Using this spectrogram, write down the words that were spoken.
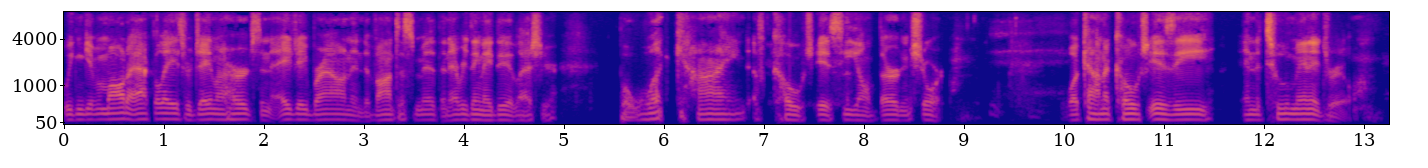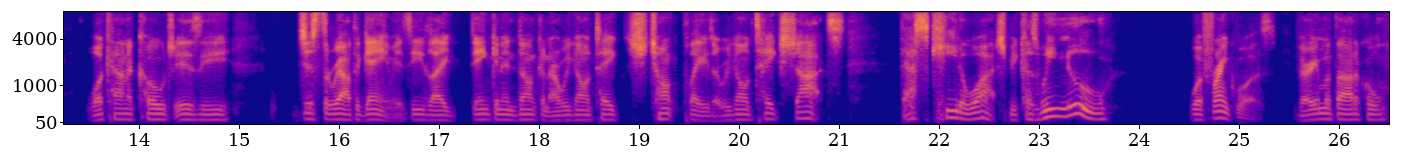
we can give him all the accolades for Jalen Hurts and AJ Brown and Devonta Smith and everything they did last year. But what kind of coach is he on third and short? What kind of coach is he in the two minute drill? What kind of coach is he just throughout the game? Is he like dinking and dunking? Are we going to take chunk plays? Are we going to take shots? That's key to watch because we knew what Frank was very methodical,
